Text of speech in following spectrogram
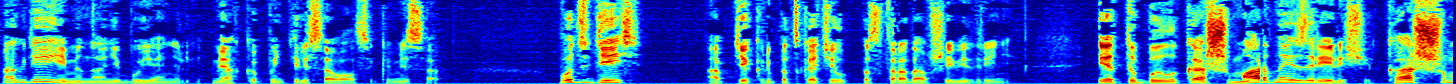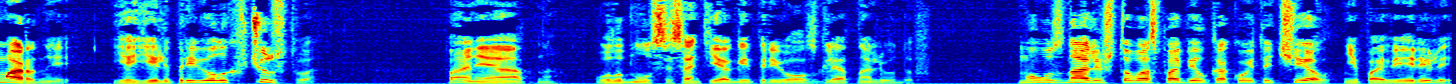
«А где именно они буянили?» — мягко поинтересовался комиссар. «Вот здесь!» — аптекарь подскочил к пострадавшей витрине. «Это было кошмарное зрелище! Кошмарное! Я еле привел их в чувство!» «Понятно», — улыбнулся Сантьяго и перевел взгляд на Людов. Мы узнали, что вас побил какой-то чел, не поверили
